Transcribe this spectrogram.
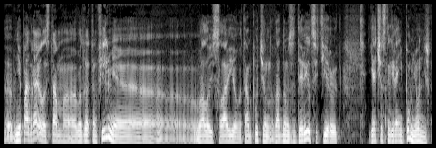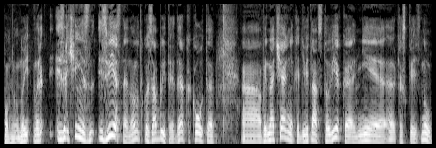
мне понравилось там э, вот в этом фильме э, Володи Соловьева, там Путин в одном из интервью цитирует я, честно говоря, не помню, он не вспомнил. Но изречение известное, но оно такое забытое, да, какого-то а, военачальника XIX века, не, как сказать, ну,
